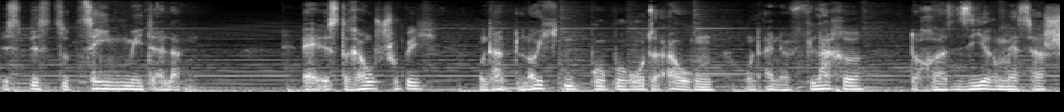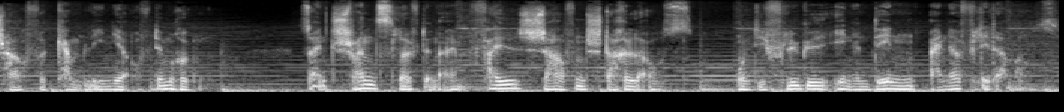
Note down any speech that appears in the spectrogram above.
ist bis zu 10 Meter lang. Er ist rausschuppig und hat leuchtend purpurrote Augen und eine flache, doch rasiermesserscharfe Kammlinie auf dem Rücken. Sein Schwanz läuft in einem pfeilscharfen Stachel aus und die Flügel ähneln denen einer Fledermaus.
